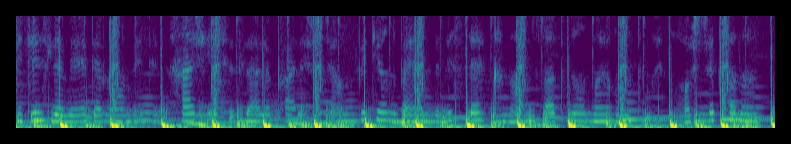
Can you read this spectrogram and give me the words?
Bizi izlemeye devam edin. Her şeyi sizlerle paylaşacağım. Videonu beğendinizse kanalımıza abone olmayı unutmayın. Hoşçakalın.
